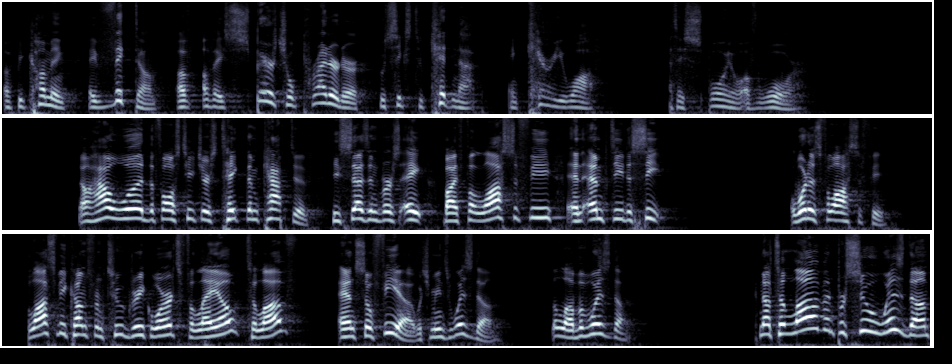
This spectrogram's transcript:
of becoming a victim of, of a spiritual predator who seeks to kidnap and carry you off as a spoil of war. Now, how would the false teachers take them captive? He says in verse 8, by philosophy and empty deceit. What is philosophy? Philosophy comes from two Greek words, phileo, to love, and sophia, which means wisdom, the love of wisdom. Now, to love and pursue wisdom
